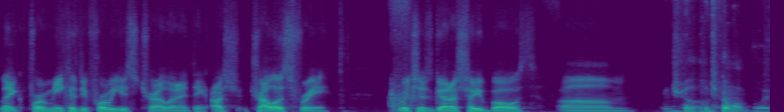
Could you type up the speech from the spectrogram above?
like for me, because before we use Trello, and I think I'll Trello is free, which is good. I'll show you both. Um, Trello, tell my boy.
